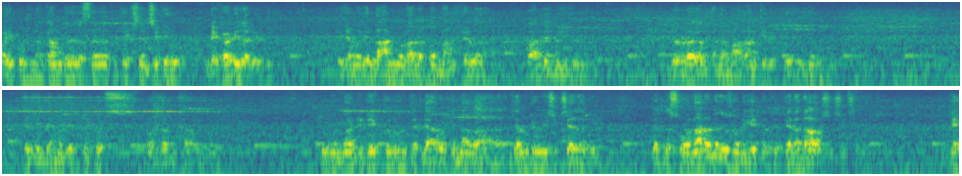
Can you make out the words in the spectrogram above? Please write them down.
वाई पोलीसला काम करत असताना तिथे एक सेन्सिटिव्ह डेकाटी झाली होती. त्याच्यामध्ये लहान मुलाला पण आमट्याला पारद्याने दरोडा घालताना मारहाण केली. ती एकदम त्या जिल्ह्यामध्ये खूपच वातावरण खराब झालं. तो गुन्हा डिटेक्ट करून त्यातल्या आरोपींना जन्मठेवी शिक्षा झाली. त्यातलं सोनारानं जो सोनं घेतलं होतं त्याला दहा वर्ष शिक्षा झाली. त्या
